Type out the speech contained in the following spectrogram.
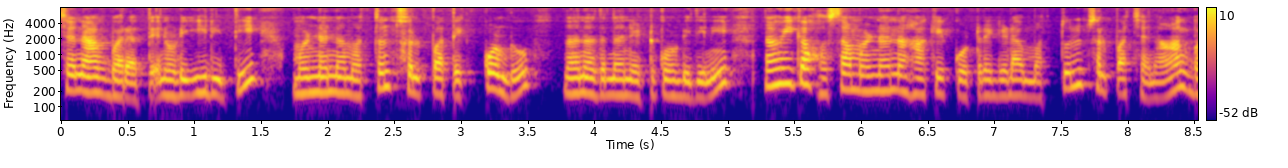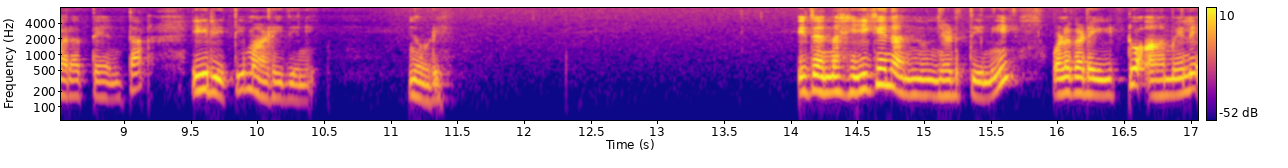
ಚೆನ್ನಾಗಿ ಬರುತ್ತೆ. ನೋಡಿ, ಈ ರೀತಿ ಮಣ್ಣನ್ನು ಮತ್ತೊಂದು ಸ್ವಲ್ಪ ತೆಕ್ಕೊಂಡು ನಾನು ಅದನ್ನು ನೆಟ್ಕೊಂಡಿದ್ದೀನಿ. ನಾವೀಗ ಹೊಸ ಮಣ್ಣನ್ನು ಹಾಕಿ ಕೊಟ್ಟರೆ ಗಿಡ ಮತ್ತೊಂದು ಸ್ವಲ್ಪ ಚೆನ್ನಾಗಿ ಬರುತ್ತೆ ಅಂತ ಈ ರೀತಿ ಮಾಡಿದ್ದೀನಿ. ನೋಡಿ. ಇದನ್ನು ಹೀಗೆ ನಾನು ನೆಡ್ತೀನಿ. ಒಳಗಡೆ ಇಟ್ಟು ಆಮೇಲೆ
